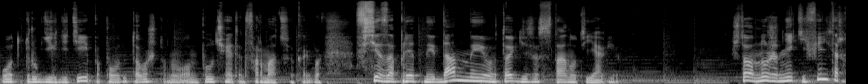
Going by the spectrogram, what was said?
от других детей по поводу того, что ну, он получает информацию, как бы все запретные данные в итоге станут явью. Что нужен некий фильтр,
